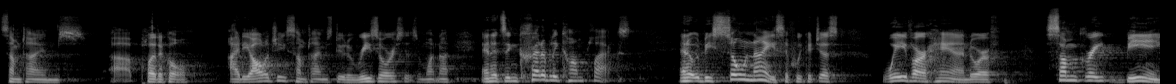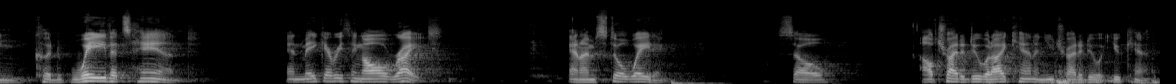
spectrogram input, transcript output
sometimes uh, political ideology, sometimes due to resources and whatnot. And it's incredibly complex. And it would be so nice if we could just wave our hand, or if some great being could wave its hand and make everything all right. And I'm still waiting. So I'll try to do what I can, and you try to do what you can.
